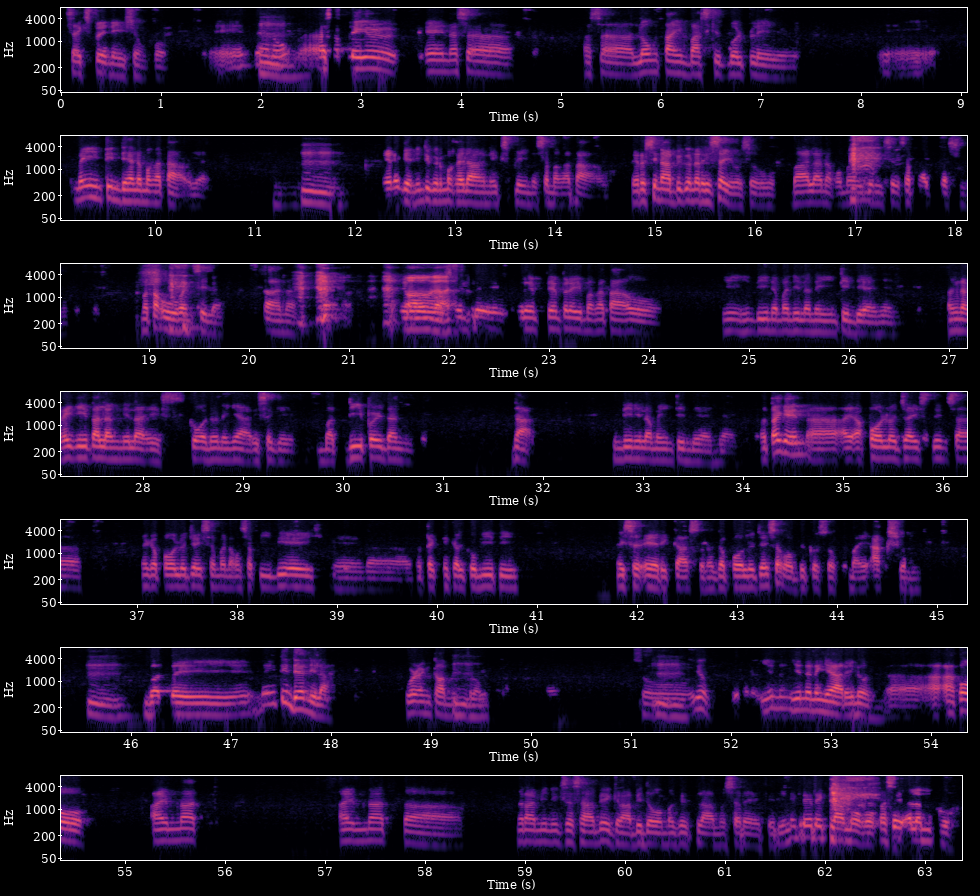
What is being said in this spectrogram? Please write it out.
sa explanation ko. And ano, Mm. as a player and as a as a long time basketball player, eh, may intindihan ng mga tao yan. Mm. And again, hindi ko naman kailangan i-explain na sa mga tao. Pero sinabi ko na rin sa'yo, so bahala na kung may dinig sila sa podcast mo. Matauhan sila. Sana. Pero Oo nga. siyempre, siyempre, yung mga tao, hi- hindi naman nila naiintindihan yan. Ang nakikita lang nila is kung ano nangyari sa game. But deeper than that, hindi nila maintindihan yan. But again, uh, I apologize din sa nag-apologize naman ako sa PBA and uh, the technical committee kay Sir Eric Castro. Nag-apologize ako because of my action. Mm. But they, naiintindihan nila where I'm coming Mm. from. So, Mm. yun. Yun, yun na nangyari nun. Uh, ako, I'm not, I'm not, uh, marami nagsasabi, grabe daw magreklamo sa referee. Nagre-reklamo ako kasi alam ko,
